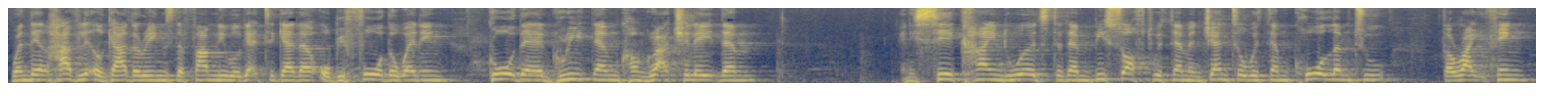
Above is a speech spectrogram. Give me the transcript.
When they'll have little gatherings, the family will get together or before the wedding, go there, greet them, congratulate them. And he say kind words to them, be soft with them and gentle with them, call them to the right thing,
